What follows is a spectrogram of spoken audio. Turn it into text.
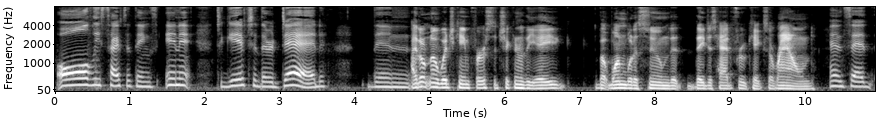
all these types of things in it to give to their dead, then I don't know which came first, the chicken or the egg, but one would assume that they just had fruitcakes around. and said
